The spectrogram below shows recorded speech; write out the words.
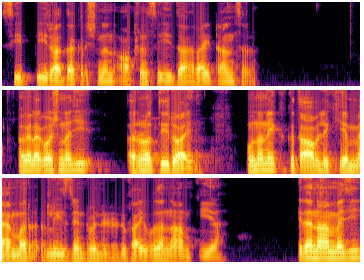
CP Radhakrishnan option C the right answer ਅਗਲਾ ਕੁਐਸਚਨ ਹੈ ਜੀ, ਅਰੁਣਤੀ ਰਾਏ। ਉਹਨਾਂ ਨੇ ਇੱਕ ਕਿਤਾਬ ਲਿਖੀ ਹੈ, ਮੈਮਰ ਰਿਲੀਜ਼ਡ ਇਨ 2025 ਉਹਦਾ ਨਾਮ ਕੀ ਆ? ਇਹਦਾ ਨਾਮ ਹੈ ਜੀ,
